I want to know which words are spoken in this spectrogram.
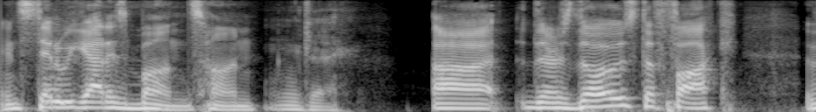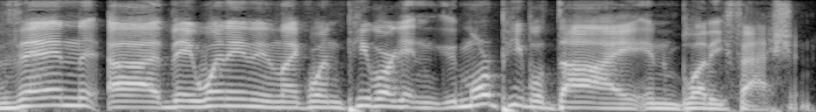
Instead, we got his buns, hun. okay. Uh, there's those the fuck. Then uh, they went in and like when people are getting more people die in bloody fashion.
